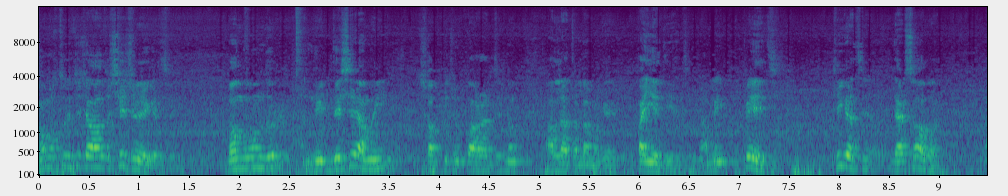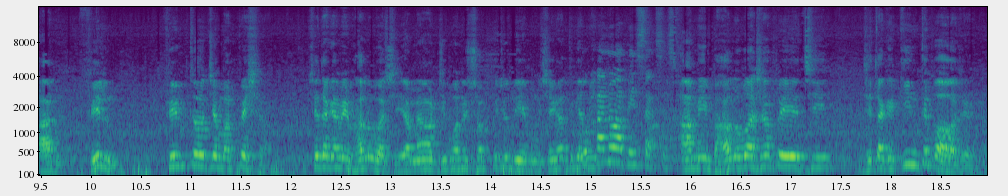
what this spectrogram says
সমস্ত কিছু চাওয়া তো শেষ হয়ে গেছে। বঙ্গবন্ধুর নির্দেশে আমি সব কিছু করার জন্য আল্লাহ তালা আমাকে পাইয়ে দিয়েছেন। আমি পেয়েছি। ঠিক আছে দ্যাটস অভার আর ফিল্ম ফিল্ম তো হচ্ছে আমার পেশা। সেটাকে আমি ভালোবাসি। আমি আমার জীবনের সব কিছু দিয়ে এবং সেখান থেকে আমি ভালোবাসা পেয়েছি যেটাকে কিনতে পাওয়া যায় না।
